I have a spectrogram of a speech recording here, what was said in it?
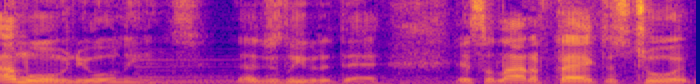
I'm going with New Orleans. I'll just leave it at that. It's a lot of factors to it.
